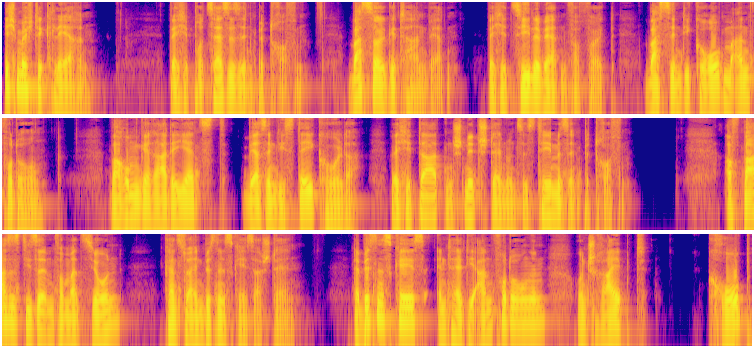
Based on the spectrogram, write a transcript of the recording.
Ich möchte klären, welche Prozesse sind betroffen, was soll getan werden, welche Ziele werden verfolgt, was sind die groben Anforderungen, Warum gerade jetzt? Wer sind die Stakeholder? Welche Daten, Schnittstellen und Systeme sind betroffen? Auf Basis dieser Information kannst du einen Business Case erstellen. Der Business Case enthält die Anforderungen und schreibt grob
